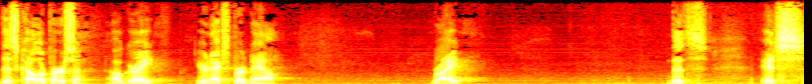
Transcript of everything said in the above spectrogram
this color person. Oh, great. You're an expert now. Right? That's, it's,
